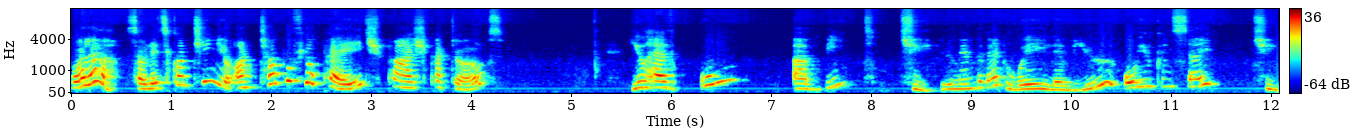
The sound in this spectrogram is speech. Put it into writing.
Voila. So let's continue. On top of your page, page 14, you have où habites-tu? Remember that? Where live you? Or you can say tu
